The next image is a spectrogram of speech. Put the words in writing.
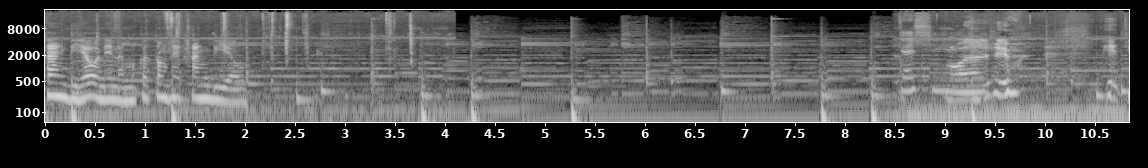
ข้างเดียวอันนี้นะมันก็ต้องให้ข้างเดียว ชิม เผ็ดจ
